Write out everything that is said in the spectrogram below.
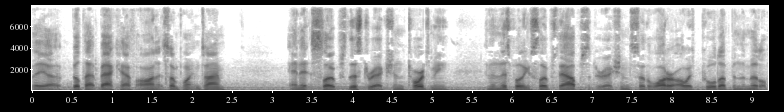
They uh, built that back half on at some point in time and it slopes this direction towards me. And then this building slopes the opposite direction. So the water always pooled up in the middle.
